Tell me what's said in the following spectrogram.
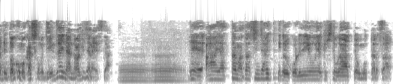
ってどこもかしこも人材なんなわけじゃないですか。うん。うん。で、ああ、やった、また信者入ってくる、これでようやく人がって思ったらさ、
